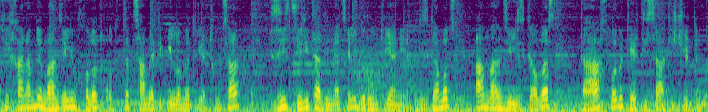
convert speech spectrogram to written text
ხიხანამდე მანძილი მხოლოდ 33 კილომეტრია, თუმცა გზის ძირითადი ნაწილი გრუნტიანია, რის გამოც ამ მანძილის გავლას დაახლოებით 1 საათი სჭირდება.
